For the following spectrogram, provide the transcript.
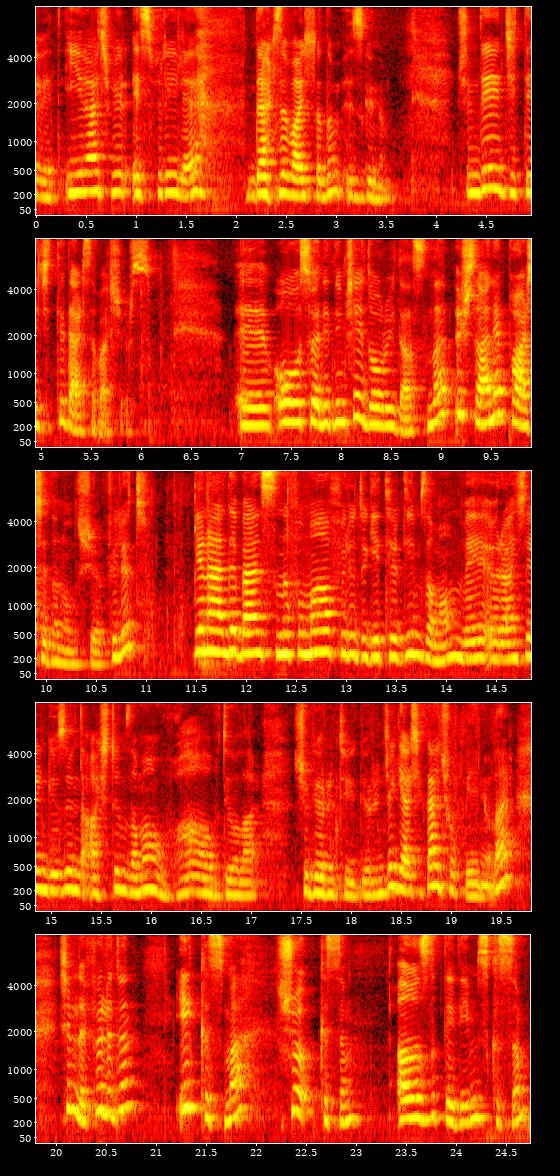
Evet, iğrenç bir espriyle derse başladım, üzgünüm. Şimdi ciddi ciddi derse başlıyoruz. Ee, o söylediğim şey doğruydu aslında. Üç tane parçadan oluşuyor flüt. Genelde ben sınıfıma flütü getirdiğim zaman ve öğrencilerin göz önünde açtığım zaman wow diyorlar şu görüntüyü görünce. Gerçekten çok beğeniyorlar. Şimdi flütün ilk kısmı şu kısım ağızlık dediğimiz kısım.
